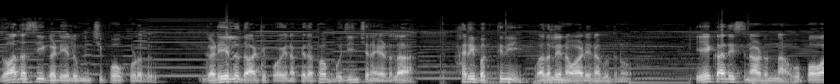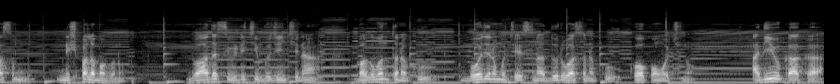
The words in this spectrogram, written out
ద్వాదశి గడియలు మించిపోకూడదు. గడియలు దాటిపోయిన పిదప భుజించిన ఎడల హరిభక్తిని వదలిన వాడినగుదును ఏకాదశి నాడున్న ఉపవాసం నిష్ఫలమగును. ద్వాదశి విడిచి భుజించిన భగవంతునకు భోజనము చేసిన దుర్వాసనకు కోపం వచ్చును. అదియు కాక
